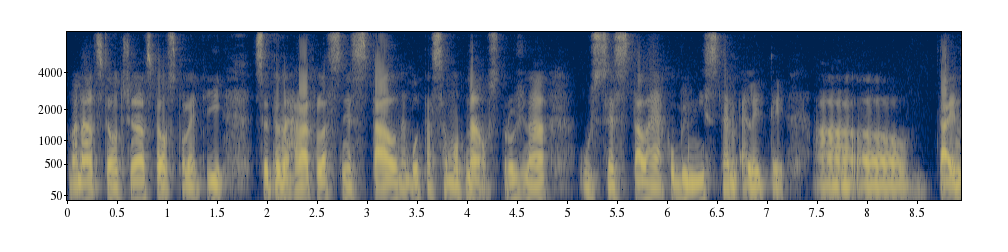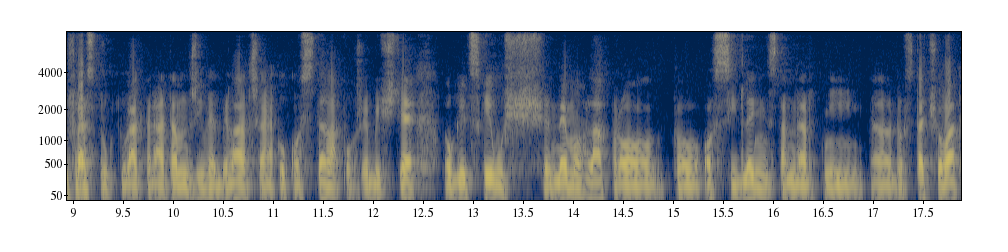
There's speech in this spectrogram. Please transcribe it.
12. 13. století se ten hrad vlastně stal, nebo ta samotná ostrožná už se stala jakoby místem elity. A uh, ta infrastruktura, která tam dříve byla, třeba jako kostel a pohřebiště, logicky už nemohla pro to osídlení standardní uh, dostačovat,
